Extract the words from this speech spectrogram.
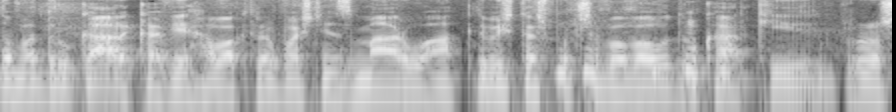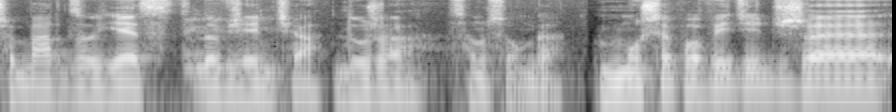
nowa drukarka wjechała, która właśnie zmarła. Gdybyś ktoś potrzebował drukarki, proszę bardzo, jest do wzięcia duża Samsunga. Muszę powiedzieć, że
